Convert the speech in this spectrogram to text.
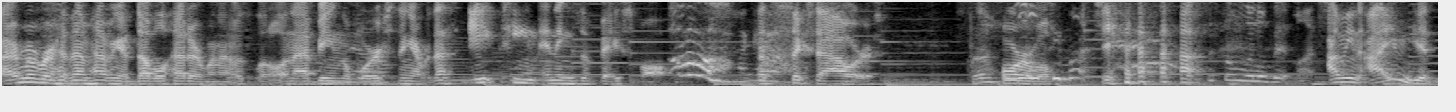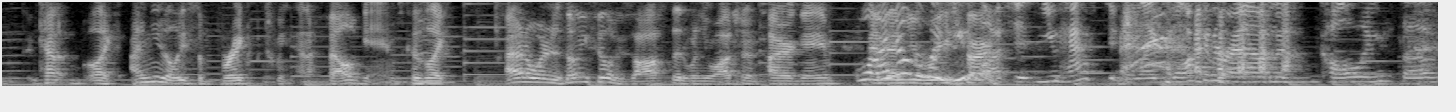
I remember them having a double header when I was little, and that being the Yeah. worst thing ever. That's 18 innings of baseball. Oh my god. That's six hours. It's, That's horrible. A little too much. Yeah. It's just a little bit much. I mean, I even get kind of like I need at least a break between NFL games because, like, I don't know what it is. Don't you feel exhausted when you watch an entire game? well, and I then know you the way you restart- watch it, you have to. Like, walking around and calling stuff,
